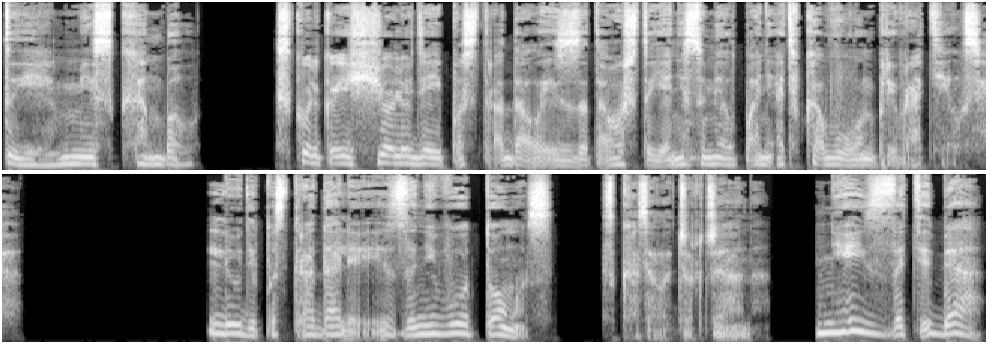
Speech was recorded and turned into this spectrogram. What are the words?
Ты, мисс Кэмпбелл, сколько еще людей пострадало из-за того, что я не сумел понять, в кого он превратился. Люди пострадали из-за него, Томас, сказала Джорджиана. Не из-за тебя.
